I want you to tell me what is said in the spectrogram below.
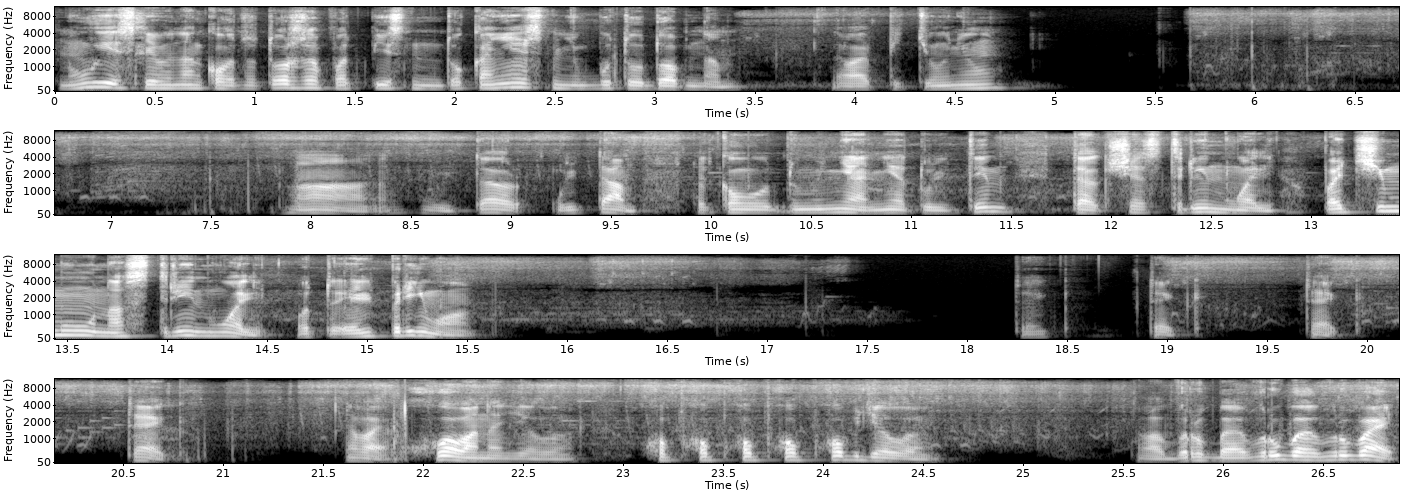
Ну, если вы на кого-то тоже подписаны, то, конечно, не будет удобно. Давай пятюню. А, ульта, ультам. Только вот у меня нет ульты. Так, сейчас 3-0. Почему у нас 3-0? Вот Эль Примо. Так, так, так, так. Давай, хова наделаю. Хоп-хоп-хоп-хоп-хоп делаю. Давай, врубай, врубай, врубай.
